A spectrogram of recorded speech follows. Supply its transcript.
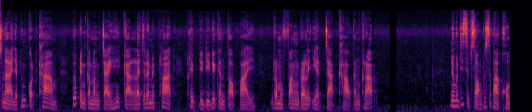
ษณาอย่าเพิ่งกดข้าม เพื่อเป็นกำลังใจให้กันและจะได้ไม่พลาดคลิปดีๆ ด้วยกันต่อไป เรามาฟังรายละเอียดจากข่าวกันครับ ในวันที่ 12 พฤษภาคม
